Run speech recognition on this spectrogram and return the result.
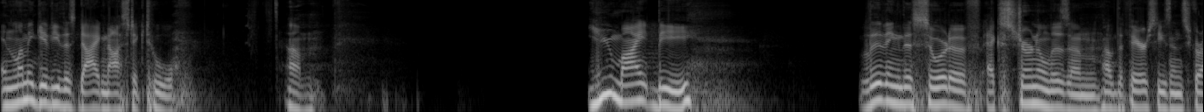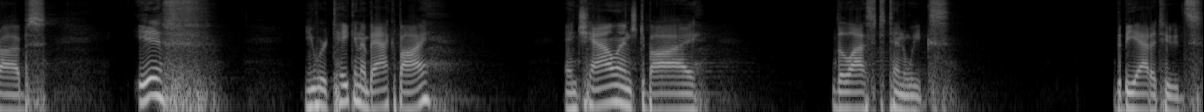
And let me give you this diagnostic tool. Um, you might be living this sort of externalism of the Pharisees and scribes, if you were taken aback by and challenged by the last 10 weeks, the Beatitudes,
